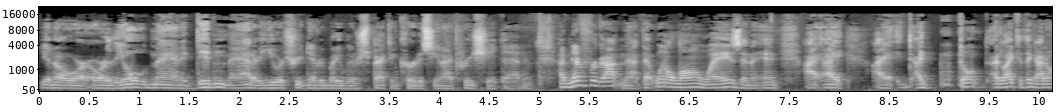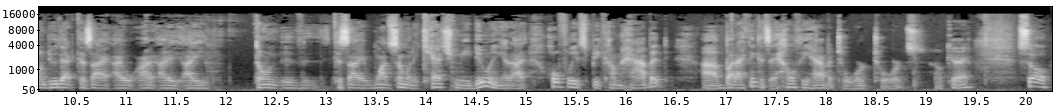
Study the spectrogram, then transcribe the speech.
you know, or, or the old man, it didn't matter. You were treating everybody with respect and courtesy, and I appreciate that. And I've never forgotten that. That went a long ways, and and I I I, I don't. I'd like to think I don't do that because I I I, I don't because I want someone to catch me doing it. I hopefully it's become habit, uh, but I think it's a healthy habit to work towards. Okay, so.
